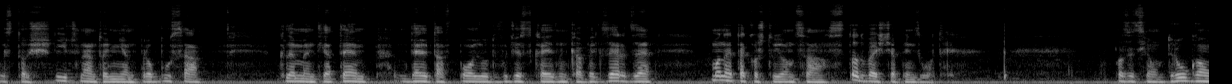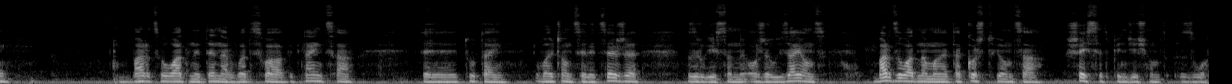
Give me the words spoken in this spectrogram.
Jest to śliczny Antoninian Probusa, Clementia Temp, Delta w polu, 21 w egzerdze. Moneta kosztująca 125 zł. Pozycją drugą bardzo ładny denar Władysława Wygnańca. Yy, tutaj walczący rycerze, z drugiej strony orzeł i zając. Bardzo ładna moneta kosztująca 650 zł.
